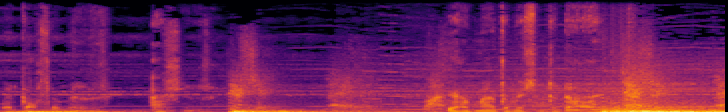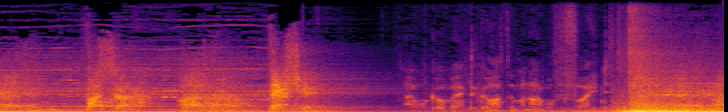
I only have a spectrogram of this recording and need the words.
Where Gotham is ashes. You have my permission to die. I will go back to Gotham and I will fight.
